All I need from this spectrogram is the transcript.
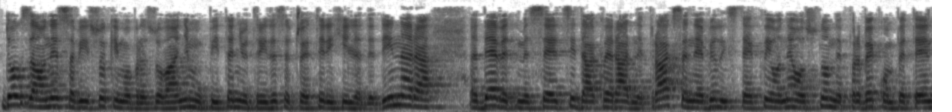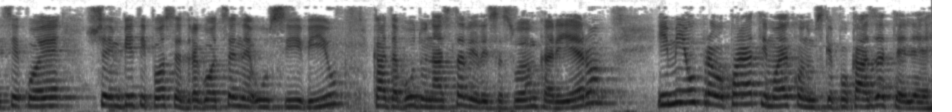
dok za one sa visokim obrazovanjem u pitanju 34.000 dinara, 9 meseci dakle radne prakse ne bili stekli one osnovne prve kompetencije koje će im biti posle dragocene u CV-u kada budu nastavili sa svojom karijerom I mi upravo pratimo ekonomske pokazatelje,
